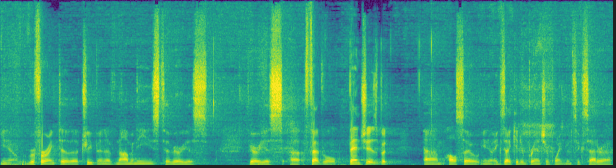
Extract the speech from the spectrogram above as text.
you know, referring to the treatment of nominees to various, various uh, federal benches, but um, also, you know, executive branch appointments, et cetera.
